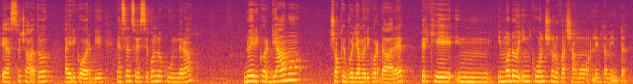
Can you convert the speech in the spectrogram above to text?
è associato ai ricordi, nel senso che secondo Kundera noi ricordiamo ciò che vogliamo ricordare perché in, in modo inconscio lo facciamo lentamente.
